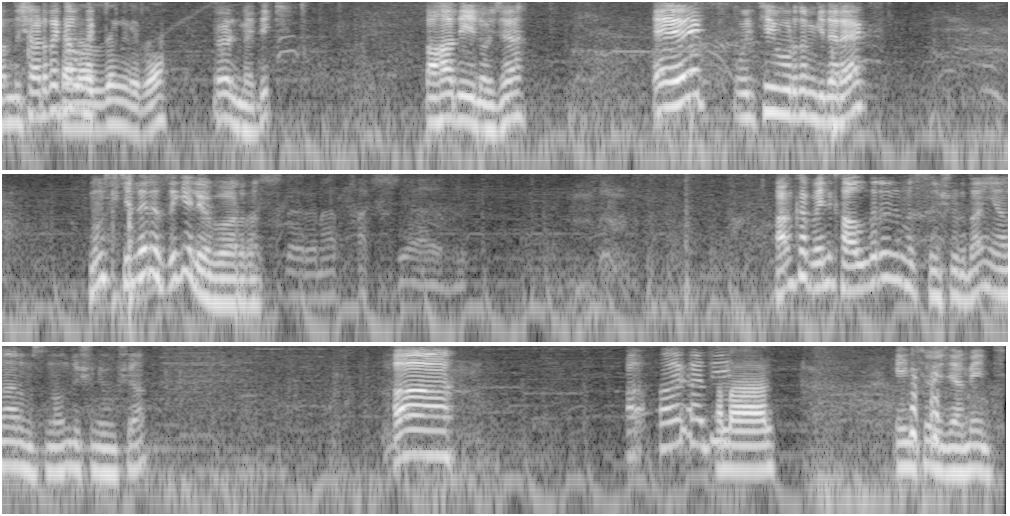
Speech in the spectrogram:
Lan dışarıda Sen kaldık. öldün gibi. Ölmedik. Daha değil hoca. Evet. Ultiyi vurdum giderek. Bunun skill'ler hızlı geliyor bu arada. Kanka beni kaldırır mısın şuradan? Yanar mısın? Onu düşünüyorum şu an. Aa. Aa, hadi. Aman. Enti hocam enti.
